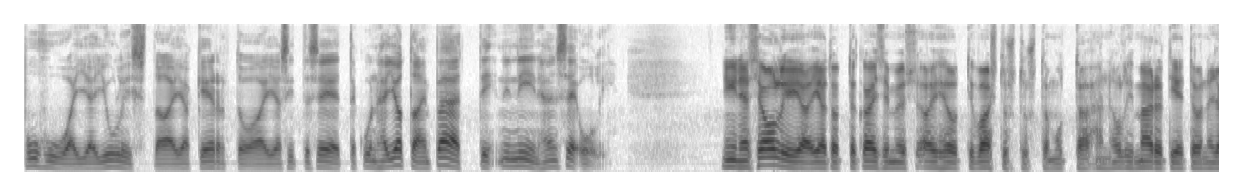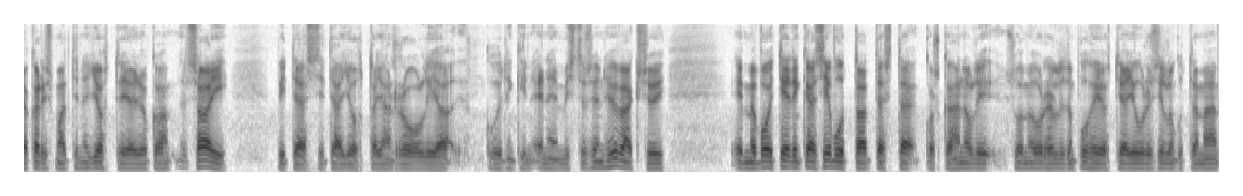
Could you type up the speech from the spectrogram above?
puhua ja julistaa ja kertoa ja sitten se, että kun hän jotain päätti, niin niinhän se oli. Niinhän se oli ja, ja totta kai se myös aiheutti vastustusta, mutta hän oli määrätietoinen ja karismaattinen johtaja, joka sai pitää sitä johtajan roolia. Kuitenkin enemmistö sen hyväksyi. Emme voi tietenkään sivuttaa tästä, koska hän oli Suomen urheiluliiton puheenjohtaja juuri silloin, kun tämä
